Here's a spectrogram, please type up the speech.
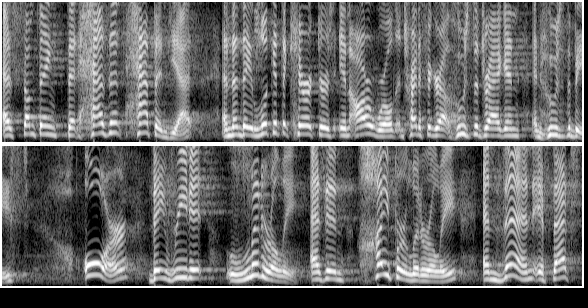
as something that hasn't happened yet, and then they look at the characters in our world and try to figure out who's the dragon and who's the beast or they read it literally, as in hyper literally. And then, if that's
